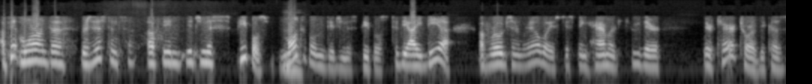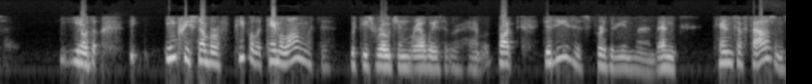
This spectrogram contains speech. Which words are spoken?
a bit more on the resistance of the indigenous peoples, mm-hmm. multiple indigenous peoples, to the idea of roads and railways just being hammered through their their territory because you know the, the increased number of people that came along with the with these roads and railways that were hammered brought diseases further inland and tens of thousands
